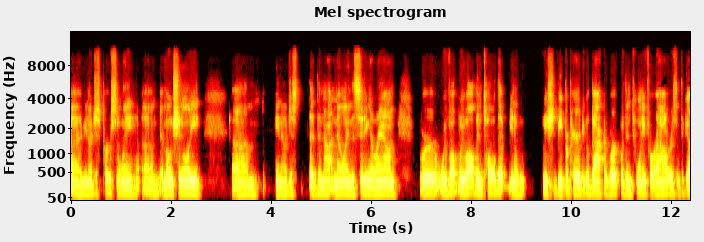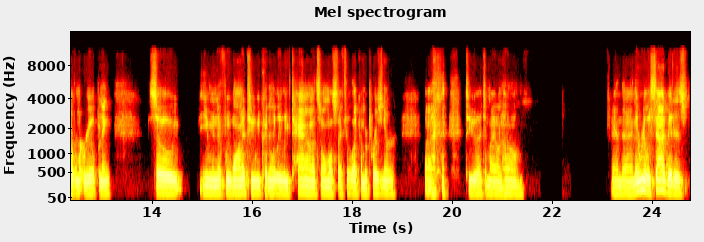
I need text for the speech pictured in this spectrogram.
uh, you know, just personally, um, emotionally, um, you know, just the, the not knowing, the sitting around. Where we've all, we've all been told that you know we should be prepared to go back to work within 24 hours of the government reopening. So even if we wanted to, we couldn't really leave town. It's almost I feel like I'm a prisoner uh, to uh, to my own home. And then the really sad bit is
